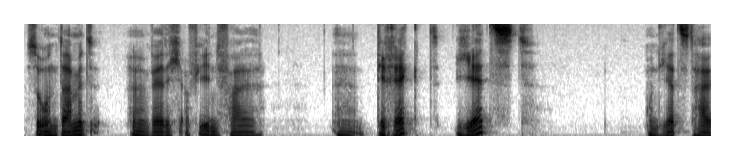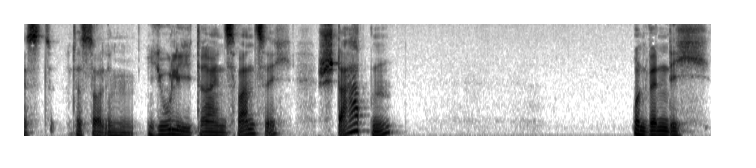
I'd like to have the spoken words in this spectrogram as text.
So, und damit äh, werde ich auf jeden Fall äh, direkt jetzt, und jetzt heißt, das soll im Juli 23 starten. Und wenn dich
